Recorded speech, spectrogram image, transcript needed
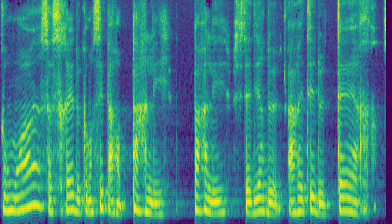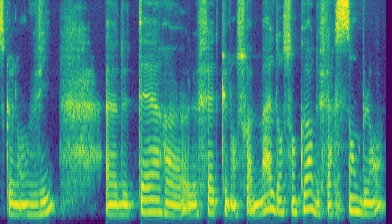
pour moi, ça serait de commencer par en parler, parler, c'est-à-dire de arrêter de taire ce que l'on vit, de taire euh, le fait que l'on soit mal dans son corps, de faire semblant,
